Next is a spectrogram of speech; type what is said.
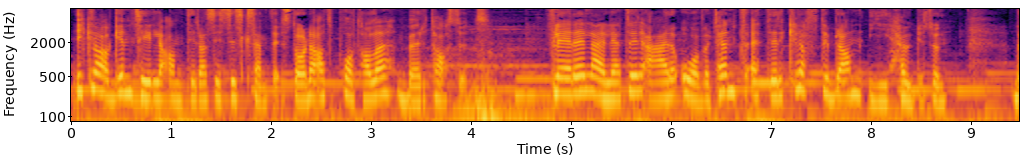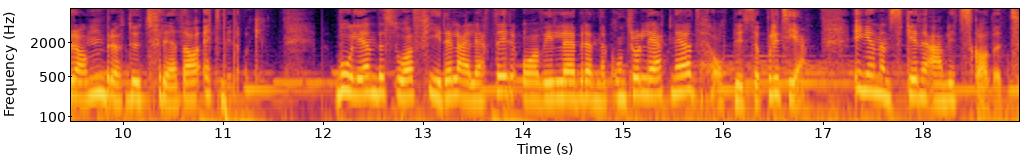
I klagen til Antirasistisk senter står det at påtale bør tas ut. Flere leiligheter er overtent etter kraftig brann i Haugesund. Brannen brøt ut fredag ettermiddag. Boligen besto av fire leiligheter og vil brenne kontrollert ned, opplyser politiet. Ingen mennesker er blitt skadet.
